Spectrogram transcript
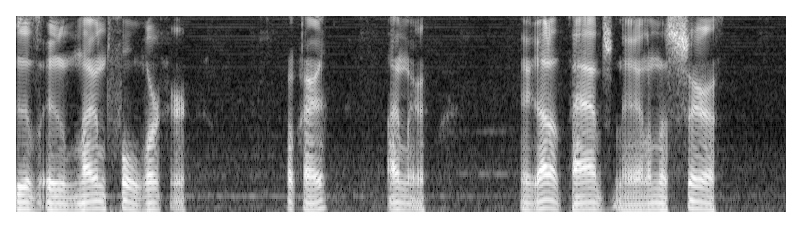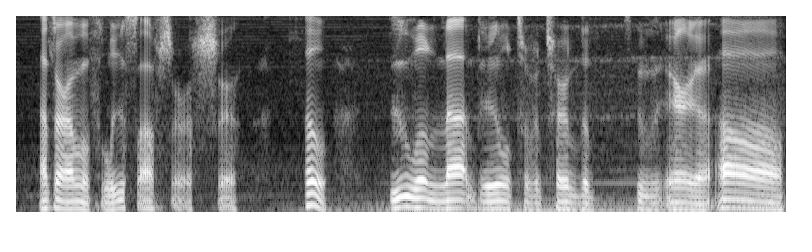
is a mindful worker. Okay, I'm there. I got a badge, man. I'm a sheriff. After I'm a police officer, sure. Oh, you will not be able to return to, to the area. Oh,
